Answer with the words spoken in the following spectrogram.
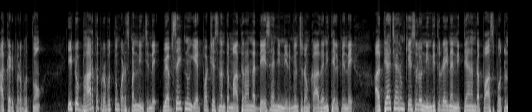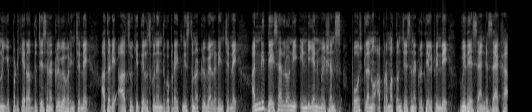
అక్కడి ప్రభుత్వం. ఇటు భారత ప్రభుత్వం కూడా స్పందించింది. వెబ్సైట్ను ఏర్పాటు చేసినంత మాత్రాన్న దేశాన్ని నిర్మించడం కాదని తెలిపింది. అత్యాచారం కేసులో నిందితుడైన నిత్యానంద పాస్పోర్టును ఇప్పటికే రద్దు చేసినట్లు వివరించింది. అతడి ఆచూకీ తెలుసుకునేందుకు ప్రయత్నిస్తున్నట్లు వెల్లడించింది. అన్ని దేశాల్లోని ఇండియన్ మిషన్స్ పోస్టులను అప్రమత్తం చేసినట్లు తెలిపింది విదేశాంగ శాఖ.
